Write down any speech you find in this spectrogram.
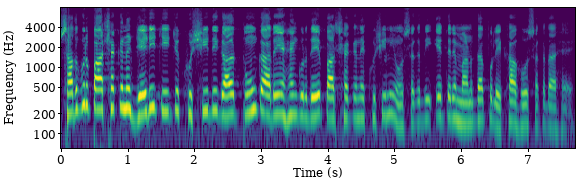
ਸਤਿਗੁਰੂ ਪਾਤਸ਼ਾਹ ਕਹਿੰਦੇ, ਜਿਹੜੀ ਚੀਜ਼ 'ਚ ਖੁਸ਼ੀ ਦੀ ਗੱਲ ਤੂੰ ਕਰ ਰਿਹਾ ਹੈ, ਗੁਰਦੇਵ ਪਾਤਸ਼ਾਹ ਕਹਿੰਦੇ, ਖੁਸ਼ੀ ਨਹੀਂ ਹੋ ਸਕਦੀ, ਇਹ ਤੇਰੇ ਮਨ ਦਾ ਭੁਲੇਖਾ ਹੋ ਸਕਦਾ ਹੈ।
